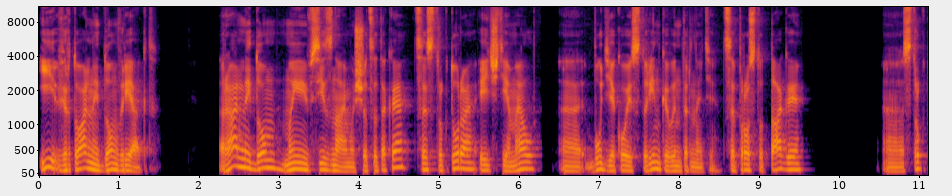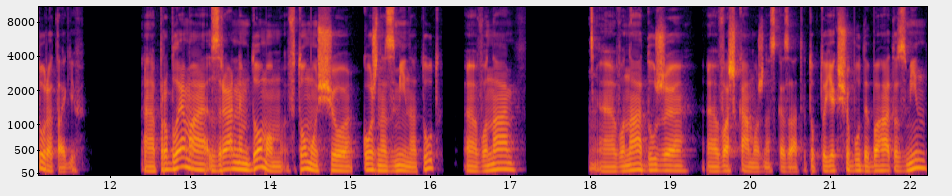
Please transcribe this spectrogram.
і віртуальний DOM в React. Реальний DOM, ми всі знаємо, що це таке. Це структура HTML е, будь-якої сторінки в інтернеті. Це просто таги, е, структура тагів. Е, Проблема з реальним домом в тому, що кожна зміна тут вона, вона дуже важка, можна сказати. Тобто, якщо буде багато змін,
